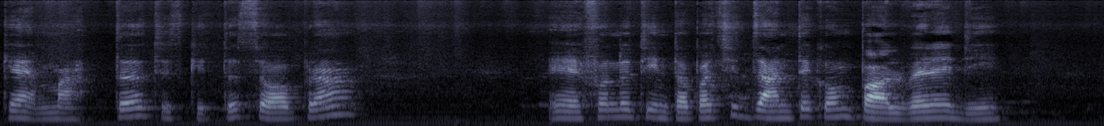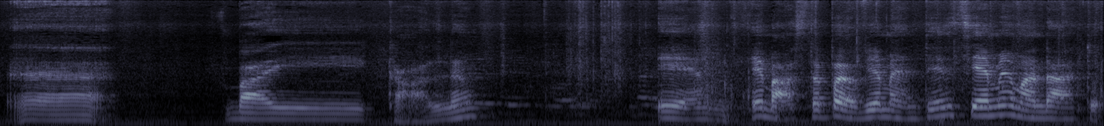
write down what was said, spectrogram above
che è matte, c'è scritto sopra, è fondotinta opacizzante con polvere di eh, Baikal e, e basta. Poi ovviamente insieme mi ha dato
